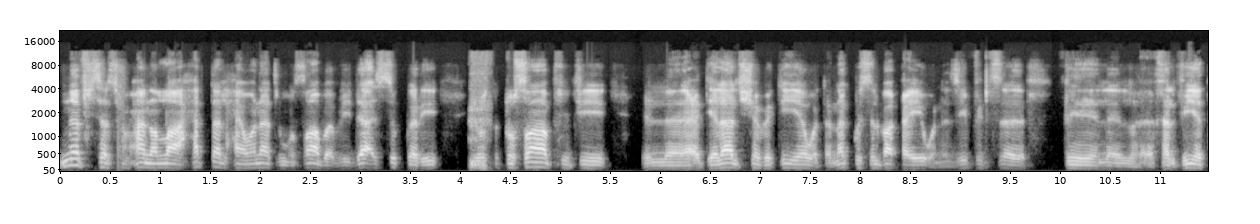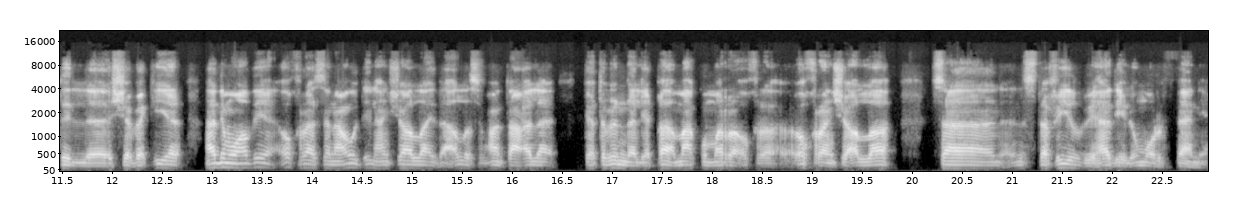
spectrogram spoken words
نفسها سبحان الله حتى الحيوانات المصابة بداء السكري تصاب في في الاعتلال الشبكية وتنكس البقعي ونزيف في خلفيه الشبكية. هذه مواضيع أخرى سنعود اليها إن شاء الله إذا الله سبحانه وتعالى كتب لنا لقاء معكم مرة أخرى أخرى إن شاء الله. سنستفيض بهذه الأمور الثانية.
